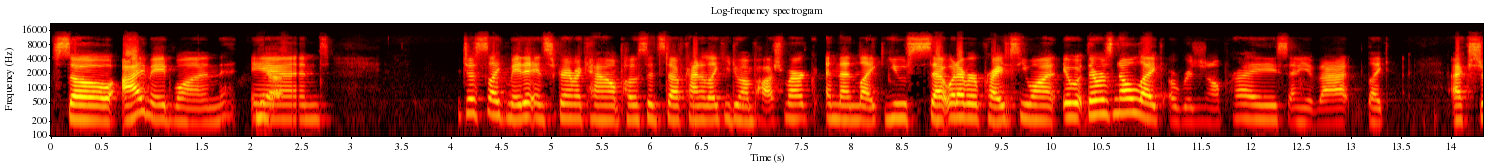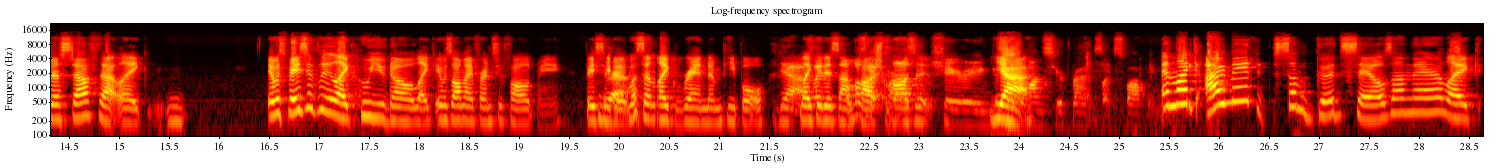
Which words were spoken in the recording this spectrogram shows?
So I made one Yeah. Just like made an Instagram account, posted stuff kind of like you do on Poshmark, and then like you set whatever price you want. It there was no like original price, any of that, like extra stuff that like it was basically like who you know, like it was all my friends who followed me. Basically, Yeah. it wasn't like random people. Yeah, Like it's it is on almost like Poshmark. closet sharing. like, Yeah. amongst your friends, like swapping. And like I made some good sales on there, like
